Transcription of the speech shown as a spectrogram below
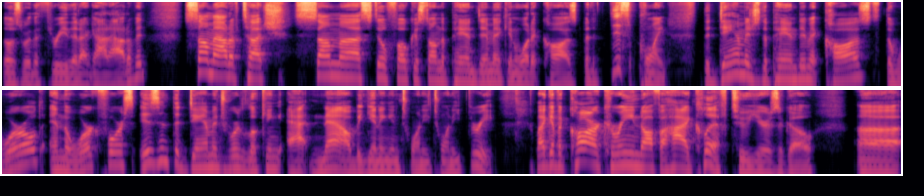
Those were the three that I got out of it. Some out of touch, some uh, still focused on the pandemic and what it caused. But at this point, the damage the pandemic caused the world and the workforce isn't the damage we're looking at now, beginning in 2023. Like if a car careened off a high cliff two years ago, uh,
